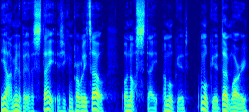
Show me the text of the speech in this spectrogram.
yeah, I'm in a bit of a state, as you can probably tell. Or not state. I'm all good. I'm all good. Don't worry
